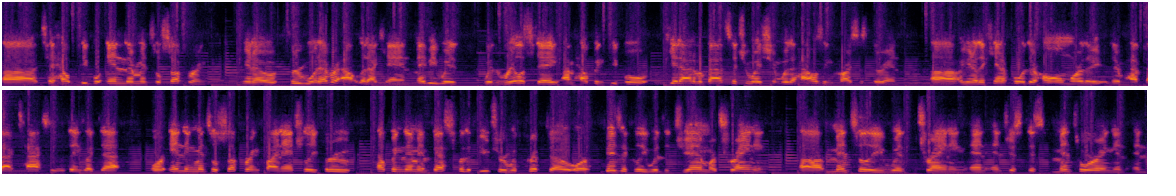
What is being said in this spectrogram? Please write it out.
uh, to help people end their mental suffering. You know, through whatever outlet I can. Maybe with with real estate, I'm helping people get out of a bad situation with a housing crisis they're in. Uh, you know, they can't afford their home, or they they have back taxes, or things like that, or ending mental suffering financially through helping them invest for the future with crypto, or physically with the gym or training uh, mentally with training and, and just this mentoring and, and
